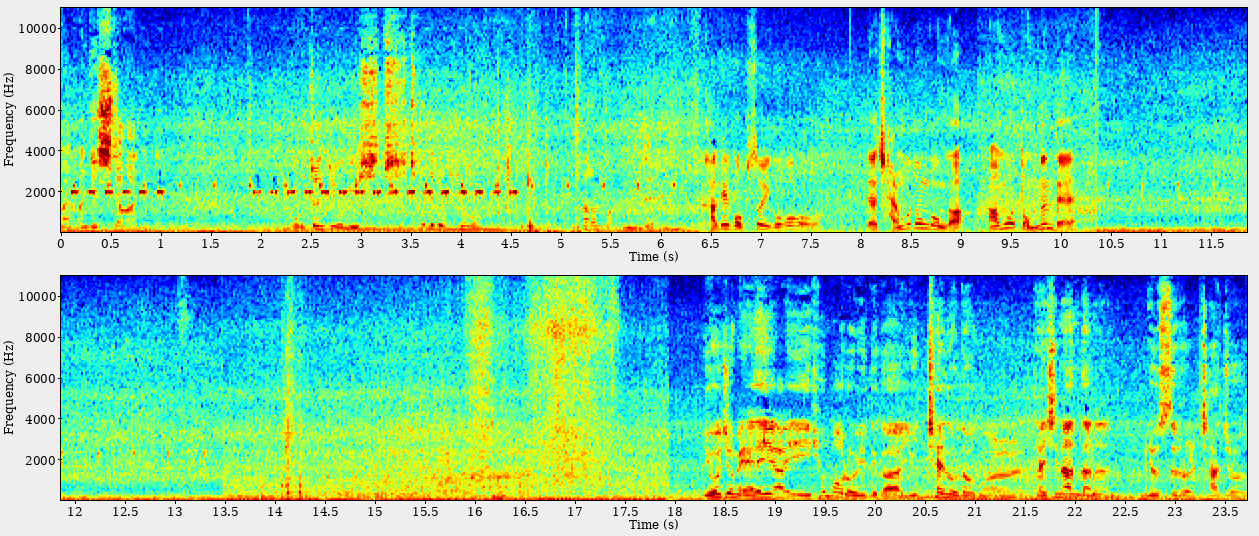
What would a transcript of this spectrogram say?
완전 시장 아닌데. 뭐 어쩐지 여기 시- 차들이 없어. 사람 바꾸는데. 가게가 없어 이거. 내가 잘못 온 건가? 아무것도 없는데. 요즘 AI 휴머로이드가 육체 노동을 대신한다는 뉴스를 자주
